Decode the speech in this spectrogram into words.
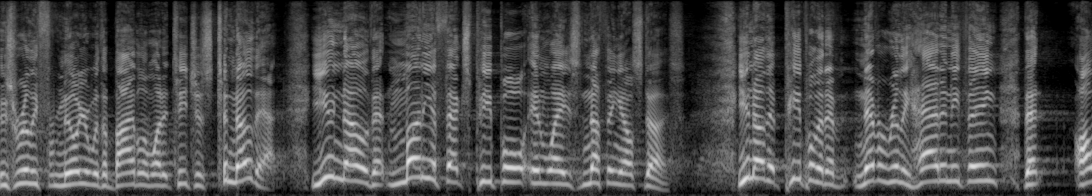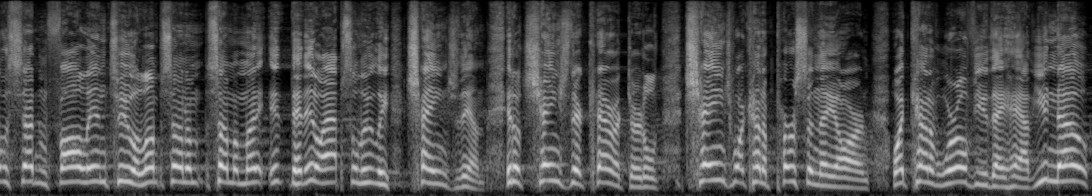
who's really familiar with the Bible and what it teaches to know that. You know that money affects people in ways nothing else does. You know that people that have never really had anything, that all of a sudden fall into a lump sum, sum of money, it, that it'll absolutely change them. It'll change their character. It'll change what kind of person they are and what kind of worldview they have. You know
